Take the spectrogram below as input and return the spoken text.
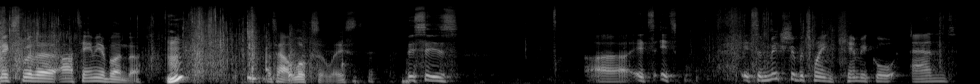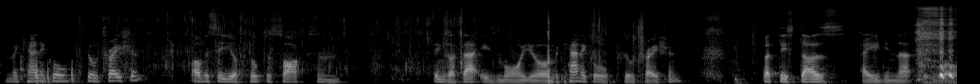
mixed with a Artemia blender. Hmm? That's how it looks, at least. This is uh, it's it's it's a mixture between chemical and mechanical filtration. Obviously, your filter socks and things like that is more your mechanical filtration, but this does aid in that as well.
